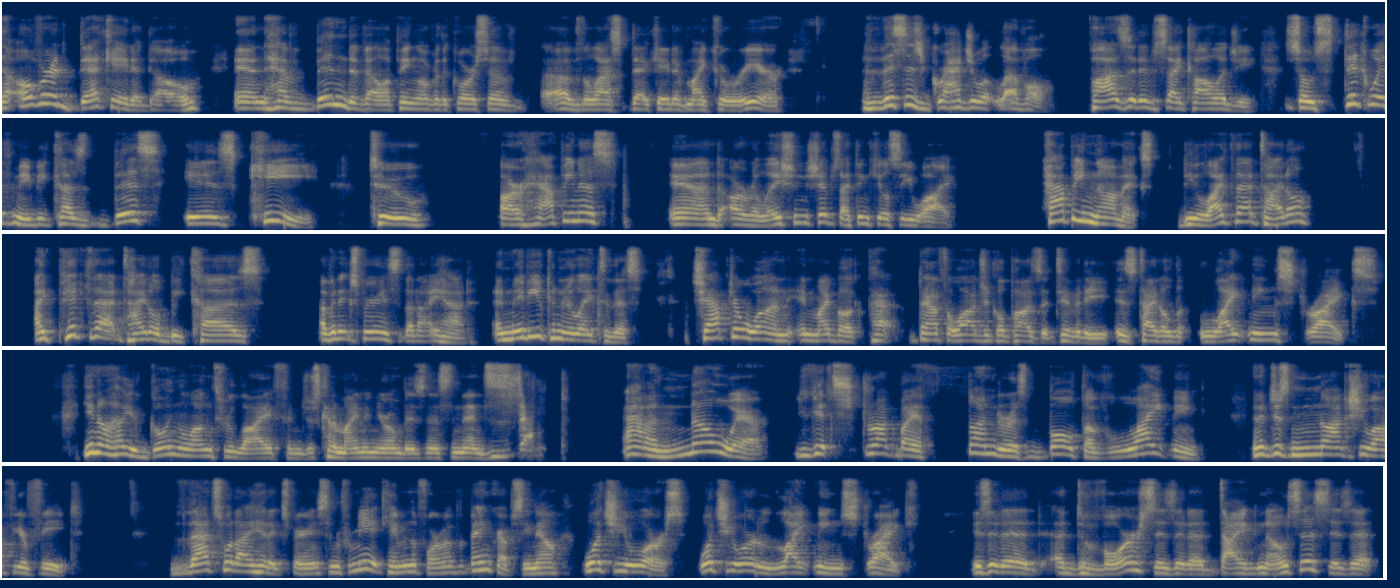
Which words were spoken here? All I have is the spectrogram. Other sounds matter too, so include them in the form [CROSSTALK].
over a decade ago and have been developing over the course of, of the last decade of my career. This is graduate level positive psychology. So stick with me because this is key to our happiness and our relationships. I think you'll see why. Happynomics. Do you like that title? I picked that title because of an experience that I had. And maybe you can relate to this. Chapter one in my book, Pathological Positivity, is titled Lightning Strikes. You know how you're going along through life and just kind of minding your own business, and then zap, out of nowhere, you get struck by a thunderous bolt of lightning and it just knocks you off your feet. That's what I had experienced. And for me, it came in the form of a bankruptcy. Now, what's yours? What's your lightning strike? Is it a, a divorce? Is it a diagnosis? Is it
